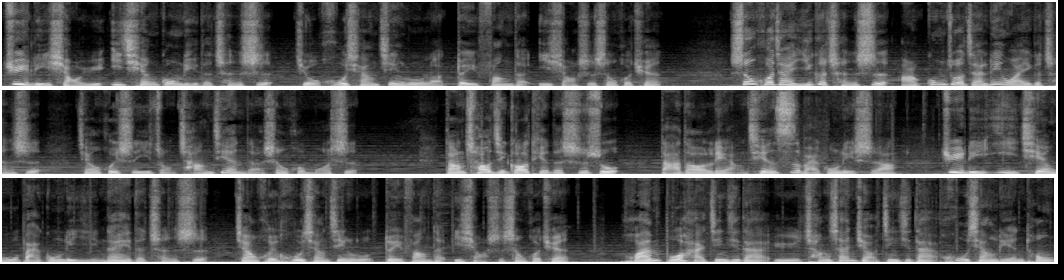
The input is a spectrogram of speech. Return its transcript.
距离小于一千公里的城市就互相进入了对方的一小时生活圈。生活在一个城市而工作在另外一个城市，将会是一种常见的生活模式。当超级高铁的时速达到两千四百公里时啊，距离一千五百公里以内的城市将会互相进入对方的一小时生活圈，环渤海经济带与长三角经济带互相连通，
